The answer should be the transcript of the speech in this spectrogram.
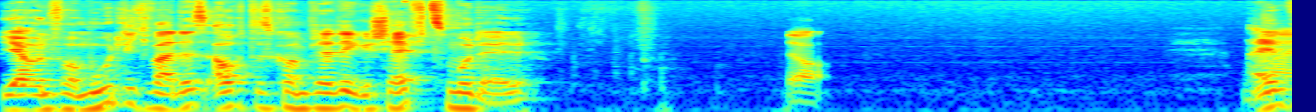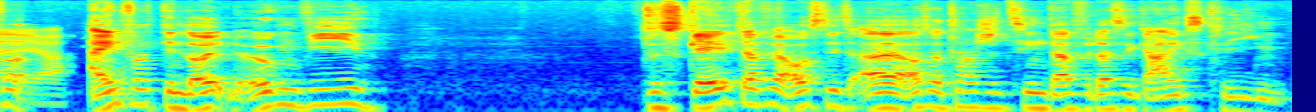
Ja, und vermutlich war das auch das komplette Geschäftsmodell. Ja. Einfach, naja. einfach den Leuten irgendwie das Geld dafür aus, die, äh, aus der Tasche ziehen, dafür, dass sie gar nichts kriegen.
